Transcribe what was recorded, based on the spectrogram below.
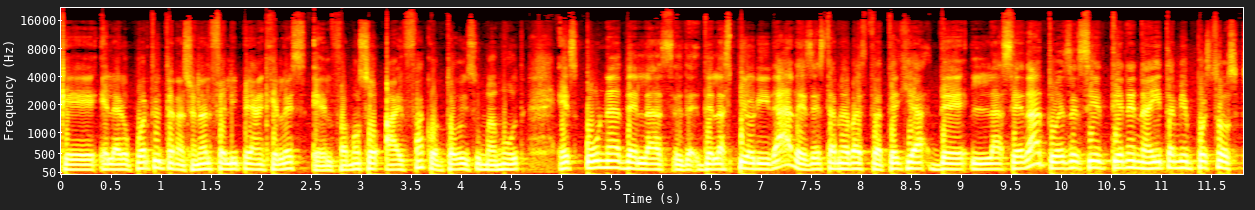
que el Aeropuerto Internacional Felipe Ángeles, el famoso AIFA con todo y su mamut, es una de las, de, las prioridades de esta nueva estrategia de la SEDATU, es decir, tienen ahí también puestos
